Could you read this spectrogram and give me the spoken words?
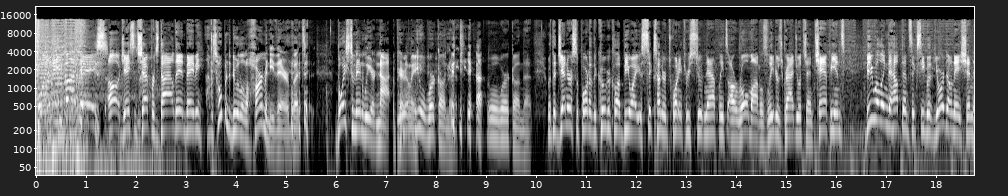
25 days. Oh, Jason Shepard's dialed in, baby. I was hoping to do a little harmony there, but boys to men, we are not apparently. We will work on that. yeah. We'll work on that. With the generous support of the Cougar Club, BYU's 623 student athletes are role models, leaders, graduates, and champions. Be willing to help them succeed with your donation,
